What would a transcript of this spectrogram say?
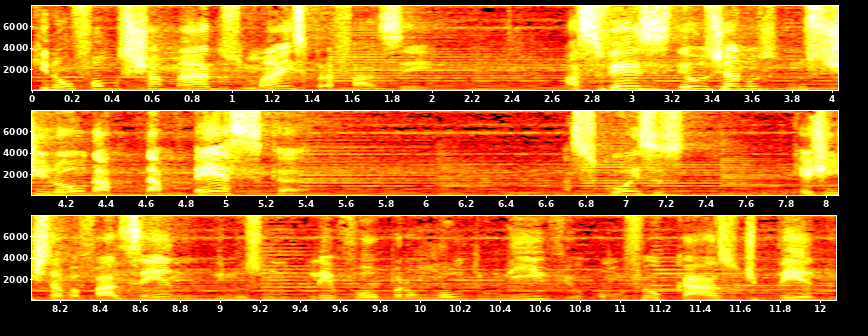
que não fomos chamados mais para fazer. Às vezes Deus já nos, nos tirou da, da pesca, as coisas que a gente estava fazendo e nos levou para um outro nível, como foi o caso de Pedro.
